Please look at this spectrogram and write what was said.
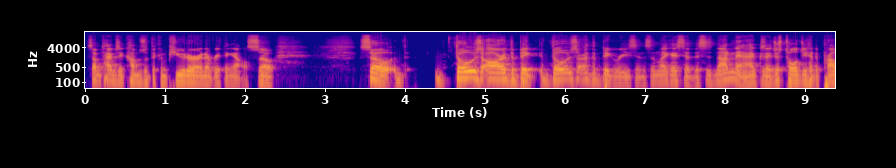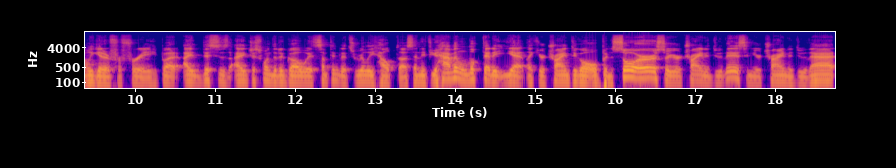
sometimes it comes with the computer and everything else. So so those are the big those are the big reasons. And like i said this is not an ad because i just told you, had to probably get it for free but i this is i just wanted to go with something that's really helped us. And if you haven't looked at it yet like you're trying to go open source or you're trying to do this and you're trying to do that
